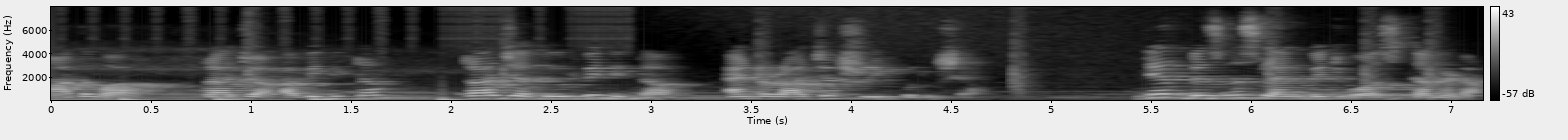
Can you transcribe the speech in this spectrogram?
Madhava, Raja Avinita, Raja Durvinita, and Raja Sri Purusha. Their business language was Kannada.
